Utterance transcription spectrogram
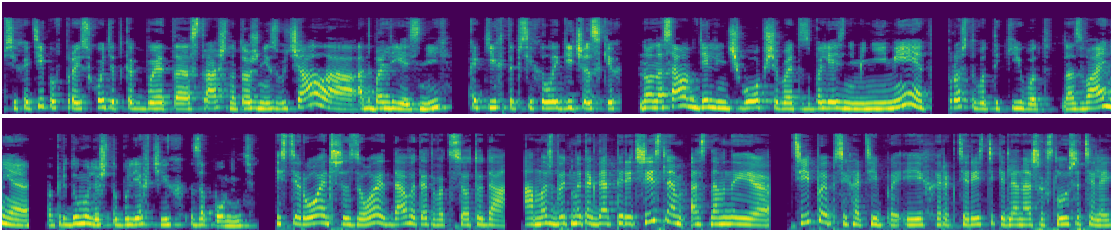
психотипов происходит, как бы это страшно тоже не звучало, от болезней каких-то психологических. Но на самом деле ничего общего это с болезнями не имеет. Просто вот такие вот названия придумали, чтобы легче их запомнить. Истероид, шизоид, да, вот это вот все туда. А может быть, мы тогда перечислим основные типы, психотипы и их характеристики для наших слушателей?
